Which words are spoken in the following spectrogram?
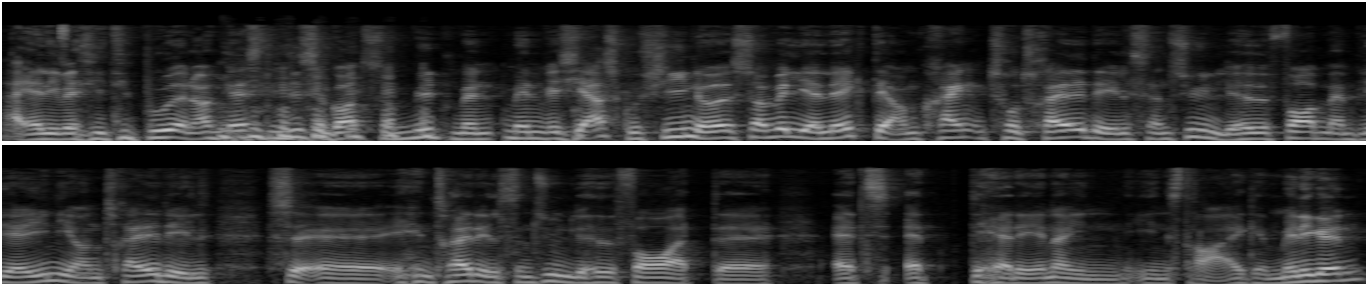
Ej, jeg lige vil sige, dit bud er nok næsten lige så godt som mit, men, men hvis jeg skulle sige noget, så vil jeg lægge det omkring to tredjedel sandsynlighed for, at man bliver enig om en tredjedel, øh, en tredjedel sandsynlighed for, at, øh, at, at det her det ender i en, i en strejke. Men igen,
